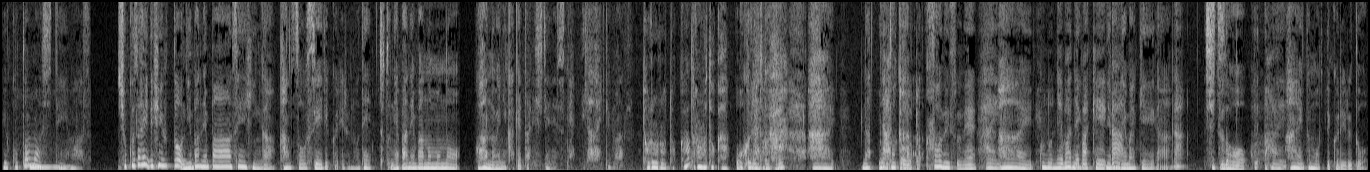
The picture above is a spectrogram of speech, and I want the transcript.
いうこともしています。食材で言うとネバネバ製品が乾燥を防いでくれるので、ちょっとネバネバのものをご飯の上にかけたりしてですね、いただいてます。とろろとかとろろとか、オクラとか？はい。納豆とか。とか？そうですね。はい。はい。このネバネバ系が？ネバネバ系が。が湿度を、はい、はい、保ってくれると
